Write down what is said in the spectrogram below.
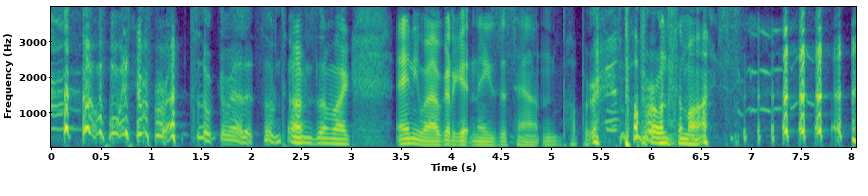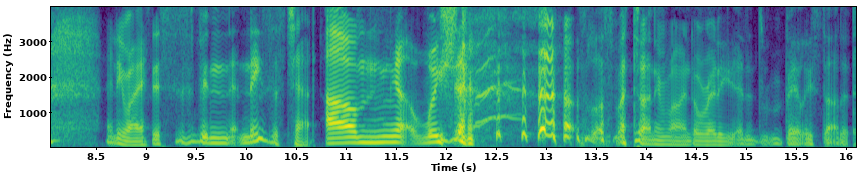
whenever I talk about it, sometimes I'm like, anyway, I've got to get Neezus out and pop her, pop her on some ice. anyway, this has been Neezus chat. Um, we should. I've lost my tiny mind already. It barely started.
